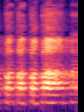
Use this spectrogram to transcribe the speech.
pa pa pa pa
